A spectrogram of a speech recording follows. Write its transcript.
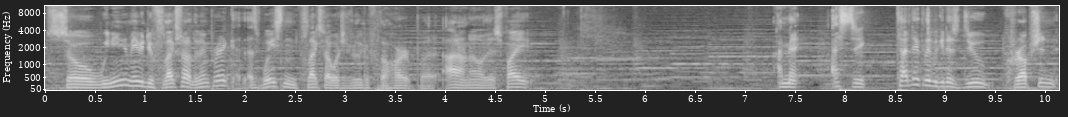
so we need to maybe do flex route limit break. That's wasting flex route, which is really good for the heart. But I don't know this fight. I mean, I think technically we could just do corruption,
